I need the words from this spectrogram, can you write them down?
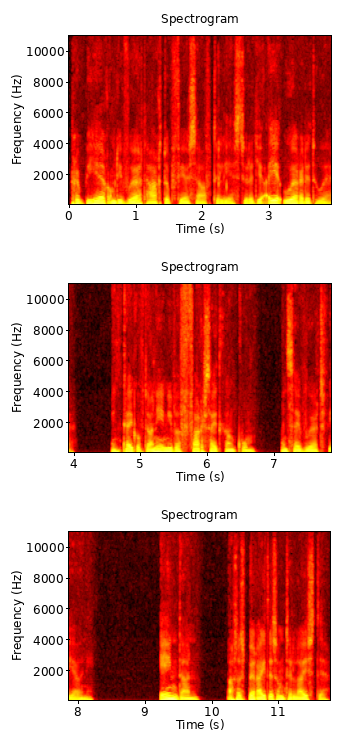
probeer om die woord hardop vir jouself te lees sodat jou eie ore dit hoor en kyk of daar nie 'n nuwe varsheid kan kom in sy woord vir jou nie. En dan, as ons bereid is om te luister,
